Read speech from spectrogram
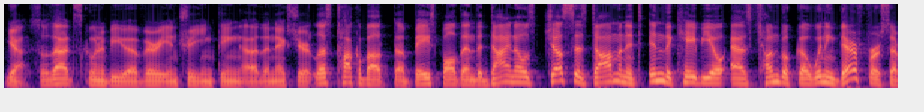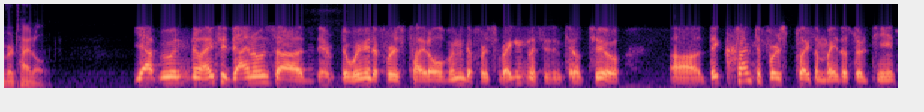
Yeah, so that's going to be a very intriguing thing uh, the next year. Let's talk about uh, baseball then. The Dinos just as dominant in the KBO as Jeonbuk, uh, winning their first ever title. Yeah, no, actually, Dinos uh, they're, they're winning the first title, winning the first regular season title too. Uh, they climbed to first place on May the 13th,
